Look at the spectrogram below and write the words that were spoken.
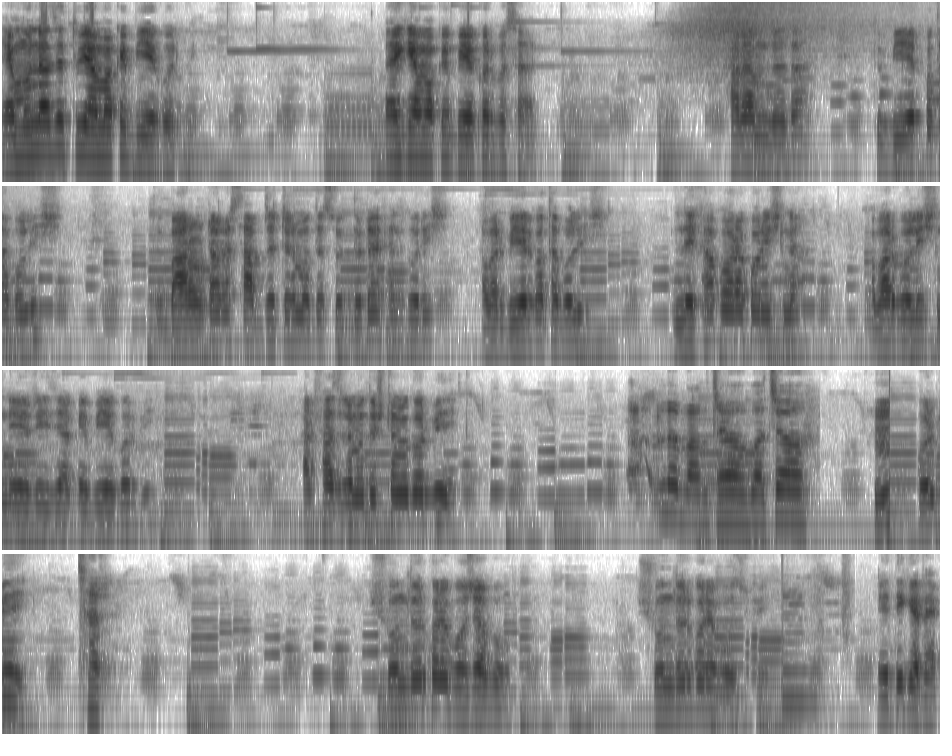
এমন না যে তুই আমাকে বিয়ে করবি। তাই কি আমাকে বিয়ে করবে স্যার? হারামজাদা তুই বিয়ের কথা বলিস? তুই বারোটার সাবজেক্টের মধ্যে চোদ্দটায় ফেল করিস, আবার বিয়ের কথা বলিস? লেখাপড়া করিস না, আবার বলিস রিজাকে বিয়ে করবি? আর ফাজলামে দুষ্টমি করবি? আল্লাহ বাঁচাও বাঁচাও। হুম? করবি? স্যার সুন্দর করে বোঝাবো। সুন্দর করে বুঝবি। এদিকে দেখ।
